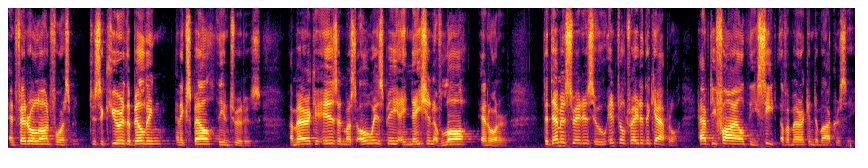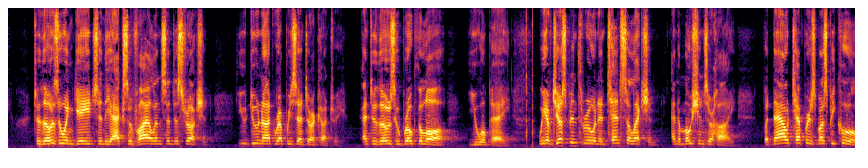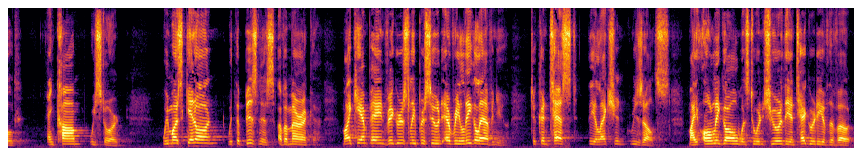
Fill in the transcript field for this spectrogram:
and federal law enforcement to secure the building and expel the intruders. America is and must always be a nation of law and order. The demonstrators who infiltrated the Capitol have defiled the seat of American democracy. To those who engaged in the acts of violence and destruction, you do not represent our country. And to those who broke the law, you will pay. We have just been through an intense election and emotions are high, but now tempers must be cooled and calm restored. We must get on with the business of America. My campaign vigorously pursued every legal avenue to contest the election results. My only goal was to ensure the integrity of the vote.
